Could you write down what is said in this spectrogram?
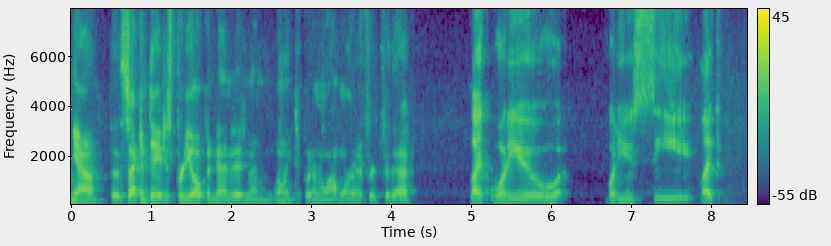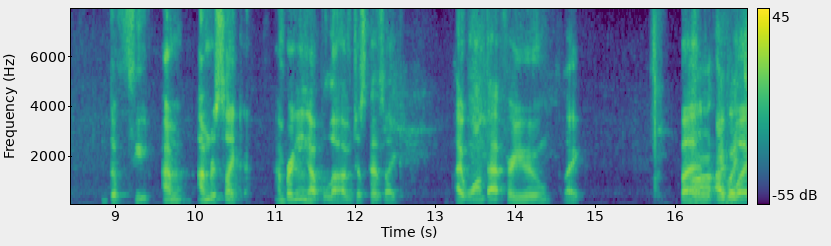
yeah, the second date is pretty open ended, and I'm willing to put in a lot more effort for that. Like, what do you, what do you see like the future? I'm, I'm just like, I'm bringing up love just because like I want that for you, like. But Uh, I'd like what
